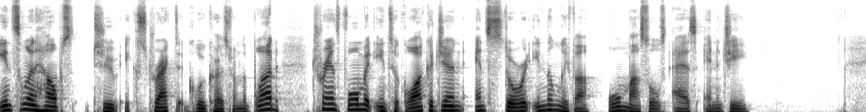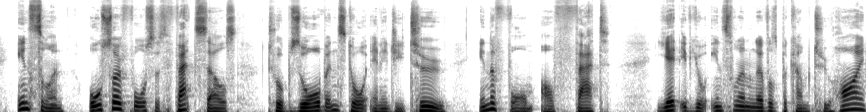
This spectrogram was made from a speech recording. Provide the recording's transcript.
Insulin helps to extract glucose from the blood, transform it into glycogen, and store it in the liver or muscles as energy. Insulin also forces fat cells to absorb and store energy too, in the form of fat. Yet, if your insulin levels become too high,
